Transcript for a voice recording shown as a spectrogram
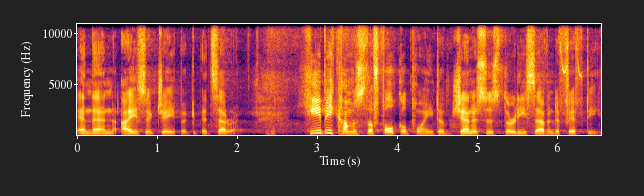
and then Isaac, Jacob, etc he becomes the focal point of Genesis 37 to 50.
